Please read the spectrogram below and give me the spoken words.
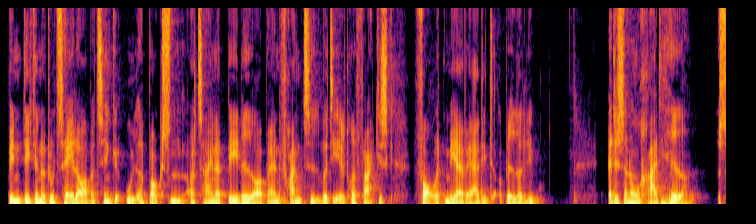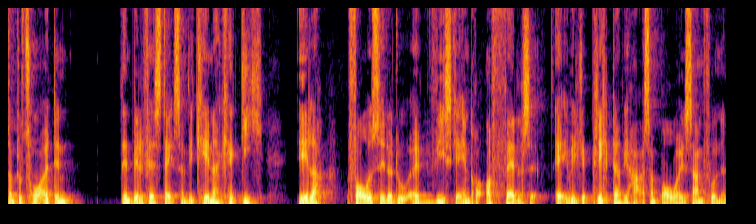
Benedikte, når du taler om at tænke ud af boksen og tegner et billede op af en fremtid, hvor de ældre faktisk får et mere værdigt og bedre liv, er det så nogle rettigheder, som du tror, at den, den velfærdsstat, som vi kender, kan give? Eller forudsætter du, at vi skal ændre opfattelse af, hvilke pligter vi har som borgere i samfundet,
